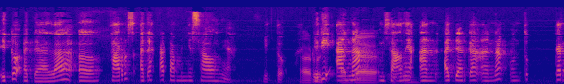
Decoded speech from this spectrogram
Itu adalah uh, harus ada kata menyesalnya gitu. Harus Jadi ada, anak misalnya an, ajarkan anak untuk kan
